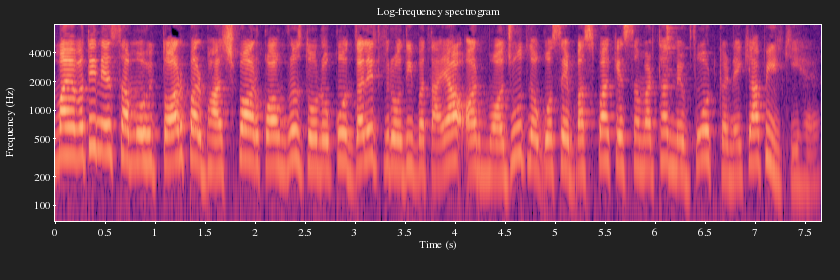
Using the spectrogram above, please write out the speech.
मायावती ने सामूहिक तौर पर भाजपा और कांग्रेस दोनों को दलित विरोधी बताया और मौजूद लोगों से बसपा के समर्थन में वोट करने की अपील की है।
